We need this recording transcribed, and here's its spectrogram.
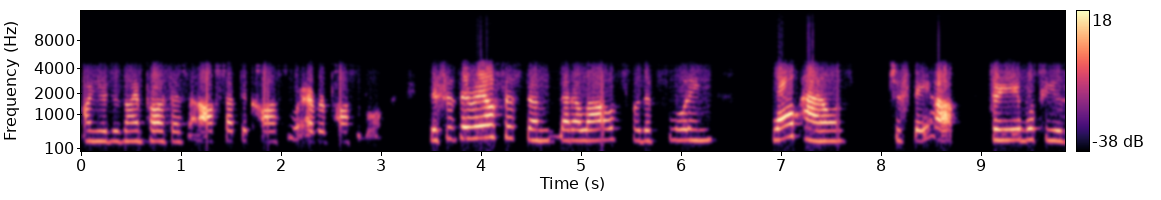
on your design process and offset the cost wherever possible. This is the rail system that allows for the floating wall panels to stay up. So you're able to use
